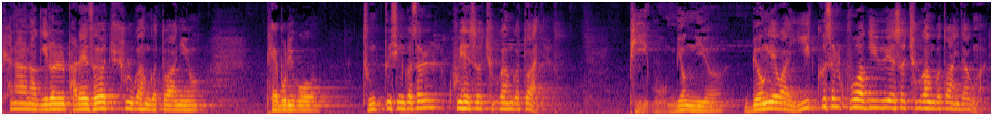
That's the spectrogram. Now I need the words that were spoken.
편안하기를 바래서 출가한 것도 아니요 배부리고 등 뜨신 것을 구해서 출가한 것도 아니요 비구 명리여 명예와 이끝을 구하기 위해서 출가한 것도 아니다고 말이에요.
